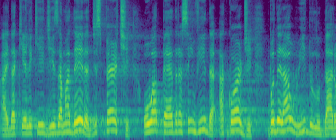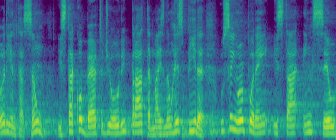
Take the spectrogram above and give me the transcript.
Ai daquele que diz à madeira: desperte, ou à pedra sem vida: acorde. Poderá o ídolo dar orientação? Está coberto de ouro e prata, mas não respira. O Senhor, porém, está em seu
